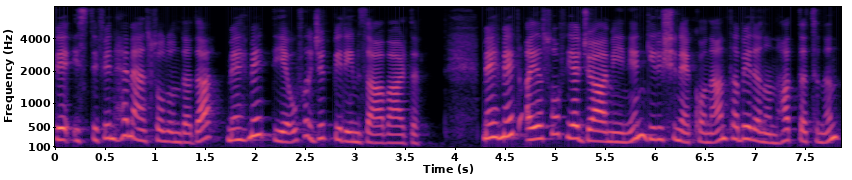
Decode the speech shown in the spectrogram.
ve istifin hemen solunda da Mehmet diye ufacık bir imza vardı. Mehmet Ayasofya Camii'nin girişine konan tabelanın hattatının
